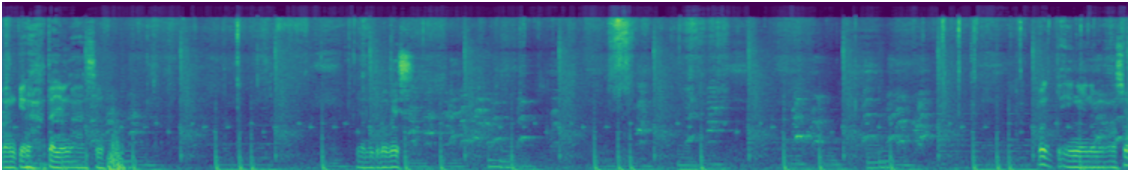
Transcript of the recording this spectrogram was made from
Trangke na tayong aso. Yan ito guys. Huwag kaingay ng mga aso.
